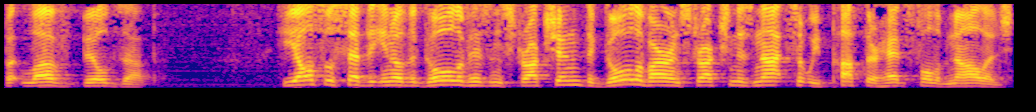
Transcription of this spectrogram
but love builds up. He also said that, you know, the goal of his instruction, the goal of our instruction is not so we puff their heads full of knowledge.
